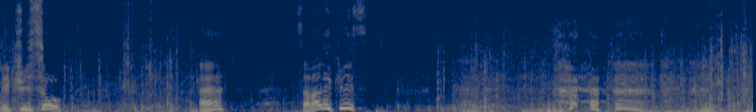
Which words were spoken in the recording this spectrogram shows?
Les cuisseaux. Hein? Ça va les cuisses?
